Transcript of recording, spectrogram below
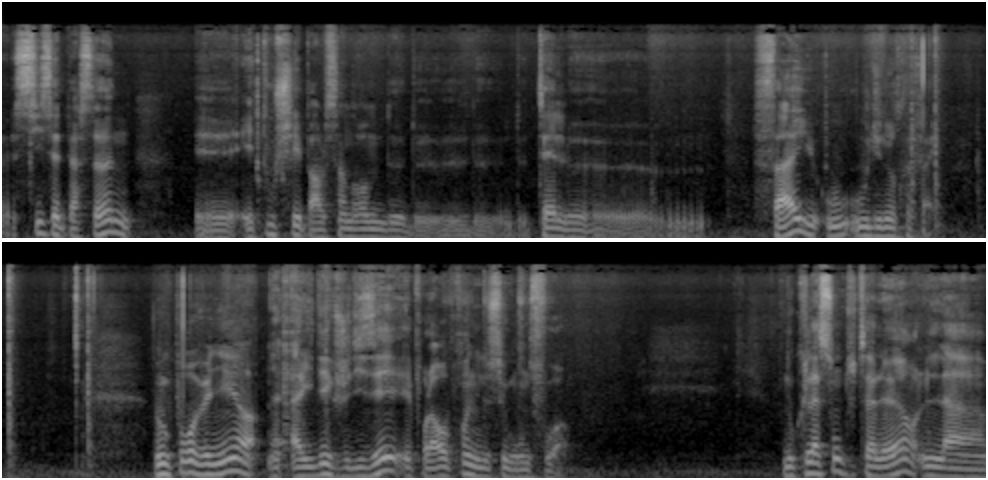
euh, si cette personne est, touchée par le syndrome de, telle euh, faille ou, d'une autre faille. Donc pour revenir à l'idée que je disais, et pour la reprendre une seconde fois, nous classons tout à l'heure la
